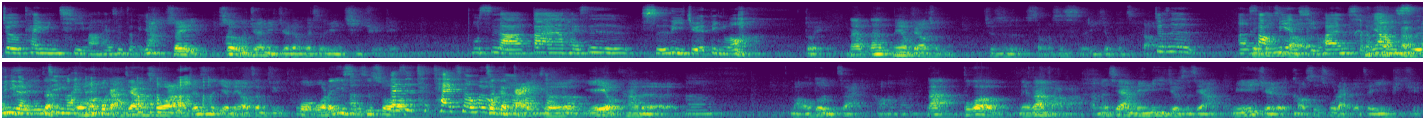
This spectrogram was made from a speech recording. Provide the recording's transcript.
就看运气吗？还是怎么样？所以，所以文娟，你觉得会是运气决定吗？不是啊，当然还是实力决定咯。对，那那没有标准，就是什么是实力就不知道。就是呃，上面喜欢什么样实力的人进来，我们不敢这样说啦，就是也没有证据。我我的意思是说，但是猜猜测会这个改革也有它的嗯矛盾在哈。嗯那不过没办法吧，反正现在民意就是这样，民意觉得考试出来的这一批去，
